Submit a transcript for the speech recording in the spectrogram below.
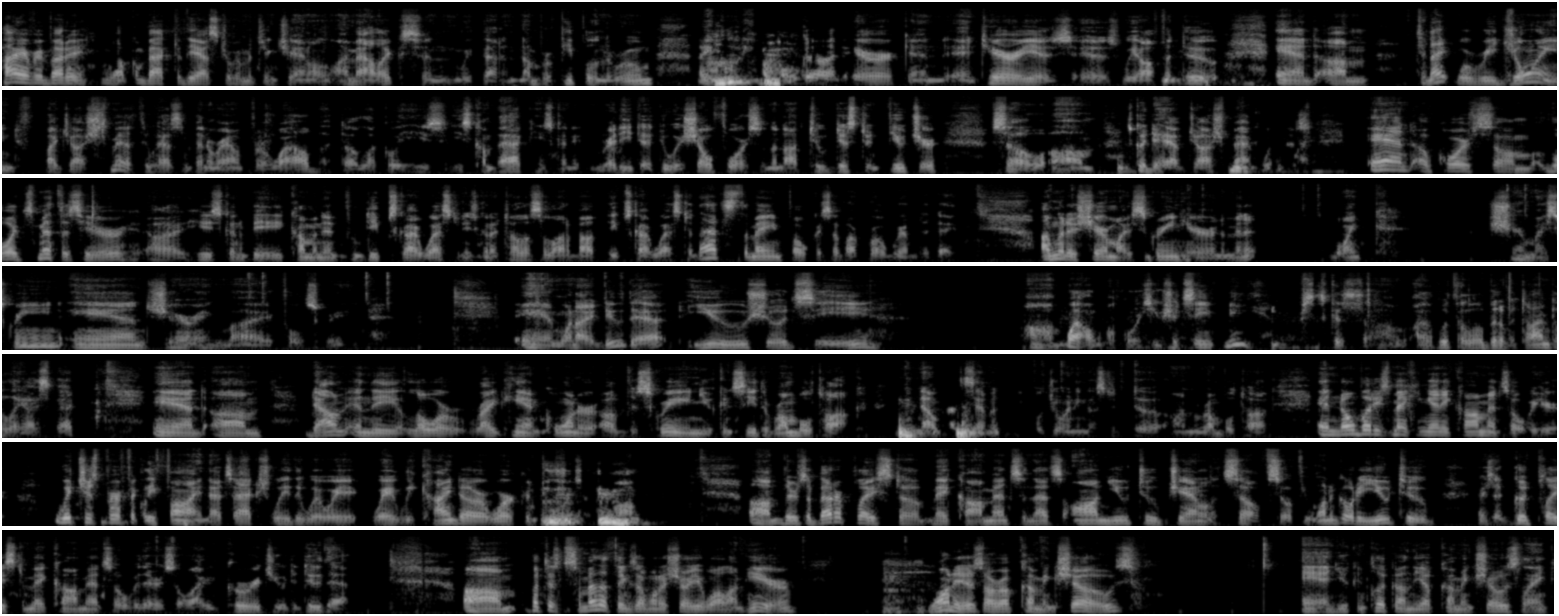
Hi, everybody. Welcome back to the Astro Imaging channel. I'm Alex, and we've got a number of people in the room, including Olga and Eric and, and Terry, as, as we often do. And um, tonight we're rejoined by Josh Smith, who hasn't been around for a while, but uh, luckily he's he's come back. He's going to ready to do a show for us in the not too distant future. So um, it's good to have Josh back with us. And of course, um, Lloyd Smith is here. Uh, he's going to be coming in from Deep Sky West, and he's going to tell us a lot about Deep Sky West. And that's the main focus of our program today. I'm going to share my screen here in a minute. Boink. Share my screen and sharing my full screen. And when I do that, you should see um, well, of course, you should see me because uh, with a little bit of a time delay, I expect. And um, down in the lower right-hand corner of the screen, you can see the Rumble Talk. We've now got seven people joining us to, to, on Rumble Talk, and nobody's making any comments over here, which is perfectly fine. That's actually the way we, way we kind of are working towards. Um, there's a better place to make comments, and that's on YouTube channel itself. So if you want to go to YouTube, there's a good place to make comments over there. So I encourage you to do that. Um, but there's some other things I want to show you while I'm here. One is our upcoming shows. And you can click on the upcoming shows link,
